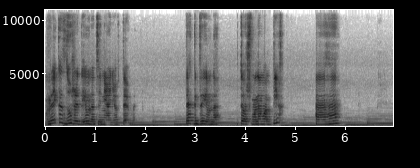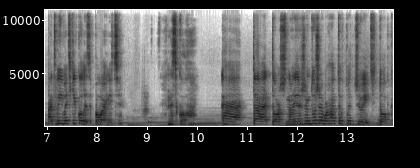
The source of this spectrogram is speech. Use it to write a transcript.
Вона якась дуже дивна ця няня в тебе. Так дивна. Тож, вона вампір? Ага. А твої батьки коли заповернуться? Не скоро. А, та точно, вони ж дуже багато працюють. Добре.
